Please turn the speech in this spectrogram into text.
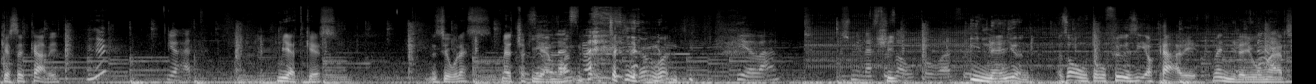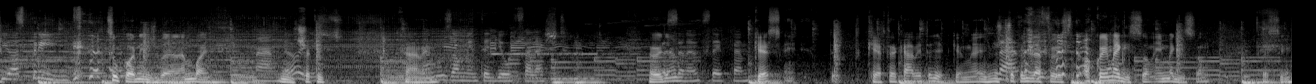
Kérsz egy kávét? Jöhet. Miért kérsz? Ez jó lesz? Mert csak Ez ilyen jó van. lesz, mert- Csak ilyen van. Nyilván. És mi lesz az autóval? főzni? Innen jön. Az autó főzi a kávét. Mennyire jó már. Dacia Spring. Cukor nincs bele, nem baj? Nem, Nincs, csak egy kávé. Húzom, mint egy jó felest. Hölgyem, Köszönöm szépen. kérsz? Kértél kávét egyébként? Mert most Nem. csak egy lefőztem. Akkor én megiszom, én megiszom. Köszi.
